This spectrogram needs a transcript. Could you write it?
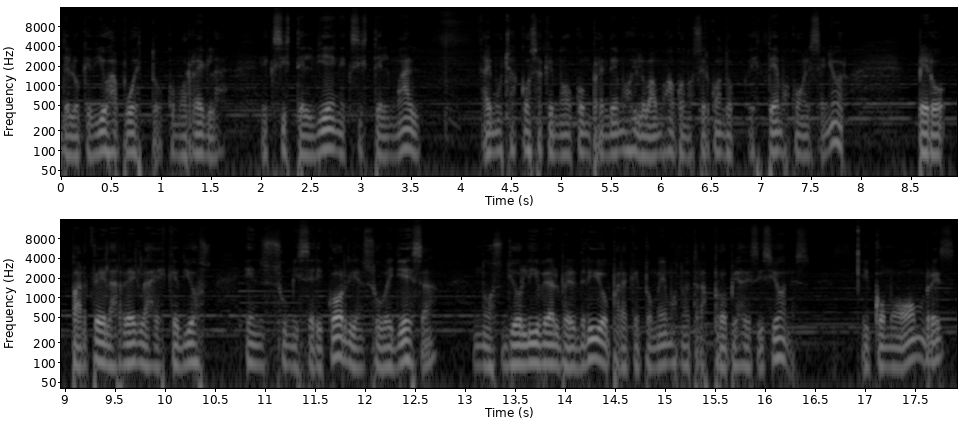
de lo que Dios ha puesto como regla. Existe el bien, existe el mal. Hay muchas cosas que no comprendemos y lo vamos a conocer cuando estemos con el Señor. Pero parte de las reglas es que Dios en su misericordia, en su belleza, nos dio libre albedrío para que tomemos nuestras propias decisiones. Y como hombres,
